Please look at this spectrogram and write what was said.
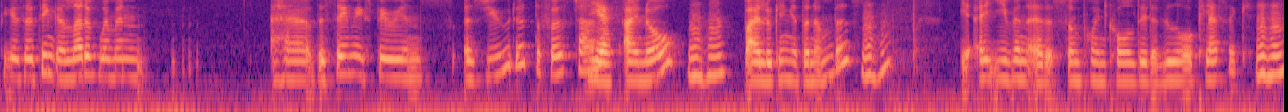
because I think a lot of women have the same experience as you did the first time. Yes. I know Mm-hmm. by looking at the numbers. Mm-hmm. I even at some point called it a Vidro classic, Mm-hmm.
